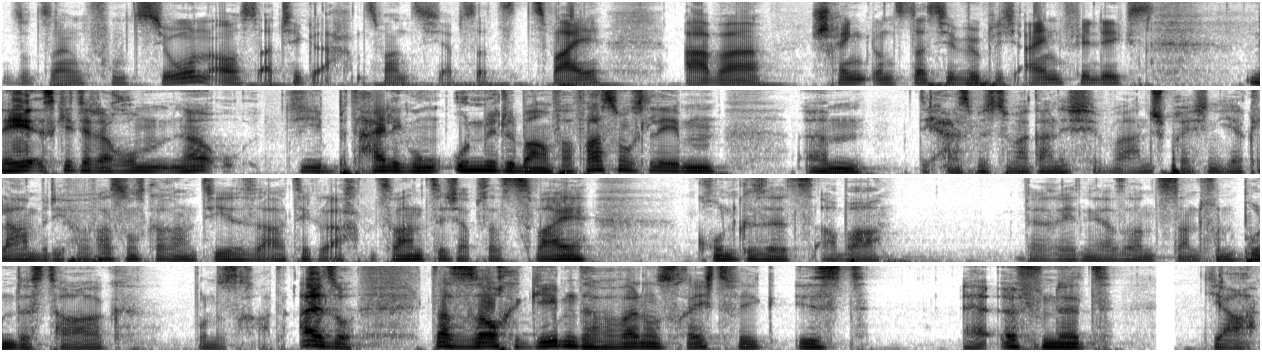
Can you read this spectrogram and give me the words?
sozusagen Funktion aus Artikel 28 Absatz 2. Aber schränkt uns das hier wirklich ein, Felix? Nee, es geht ja darum, ne, die Beteiligung unmittelbar im Verfassungsleben. Ähm, ja, das müsste man gar nicht ansprechen. Hier klar haben wir die Verfassungsgarantie, das ist Artikel 28 Absatz 2 Grundgesetz, aber wir reden ja sonst dann von Bundestag, Bundesrat. Also, das ist auch gegeben, der Verwaltungsrechtsweg ist eröffnet. Ja,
